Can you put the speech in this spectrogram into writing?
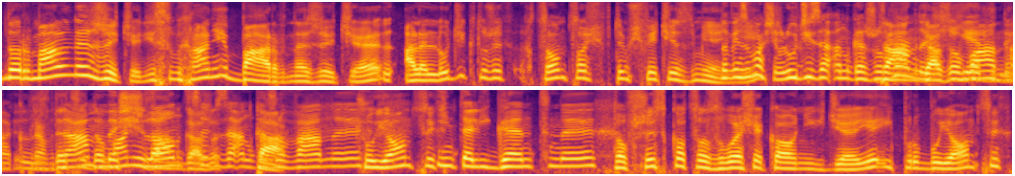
normalne życie, niesłychanie barwne życie, ale ludzi, którzy chcą coś w tym świecie zmienić. No więc właśnie, ludzi zaangażowanych, Zaangażowanych, jednak, zdecydowanie Myślących, zaangaż- zaangażowanych, tak, czujących inteligentnych. to wszystko, co złe się koło nich dzieje i próbujących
